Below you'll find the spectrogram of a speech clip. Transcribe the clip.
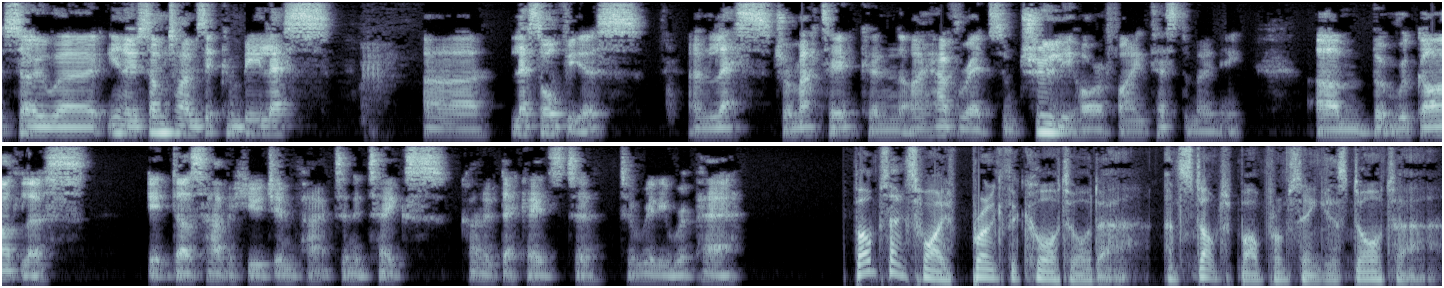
so uh, you know sometimes it can be less uh, less obvious and less dramatic, and I have read some truly horrifying testimony. Um, but regardless, it does have a huge impact, and it takes kind of decades to to really repair. Bob's ex-wife broke the court order and stopped Bob from seeing his daughter.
